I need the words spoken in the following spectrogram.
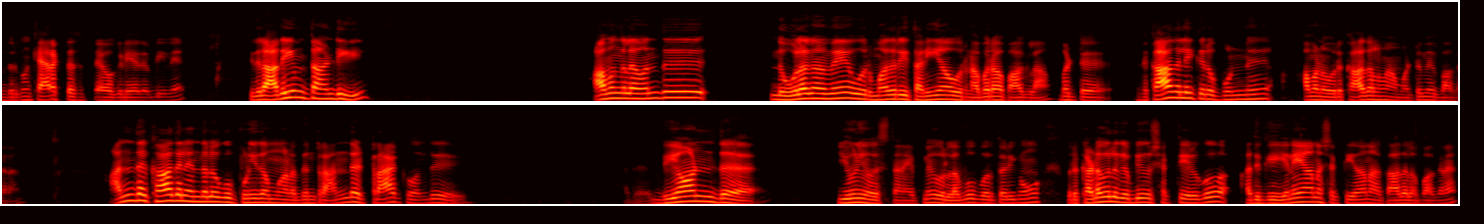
வந்திருக்கோம். கேரக்டர்ஸ் தேவை கிடையாது அப்படின்னு. இதில் அதையும் தாண்டி அவங்கள வந்து இந்த உலகமே ஒரு மாதிரி தனியாக ஒரு நபராக பார்க்கலாம். பட்டு இந்த காதலிக்கிற பொண்ணு அவனை ஒரு காதலனாக மட்டுமே பார்க்குறான். அந்த காதல் எந்த அளவுக்கு புனிதமானதுன்ற அந்த ட்ராக் வந்து அது பியாண்ட் த யூனிவர்ஸ் தானே. எப்பவுமே ஒரு லவ்வை பொறுத்த வரைக்கும் ஒரு கடவுளுக்கு எப்படி ஒரு சக்தி இருக்கோ அதுக்கு இணையான சக்தி தான் நான் காதலை பார்க்குறேன்.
